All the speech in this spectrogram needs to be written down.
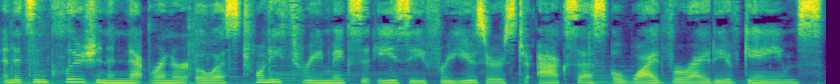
and its inclusion in Netrunner OS 23 makes it easy for users to access a wide variety of games.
